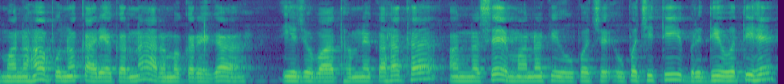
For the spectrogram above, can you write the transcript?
मन पुनः कार्य करना आरंभ करेगा। ये जो बात हमने कहा था, अन्न से मन की उपच, उपचिति वृद्धि होती है,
